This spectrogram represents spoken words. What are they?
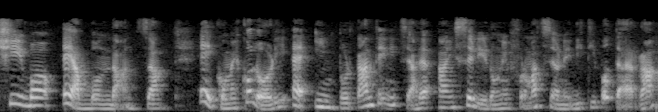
cibo e abbondanza. E come colori è importante iniziare a inserire un'informazione di tipo terra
